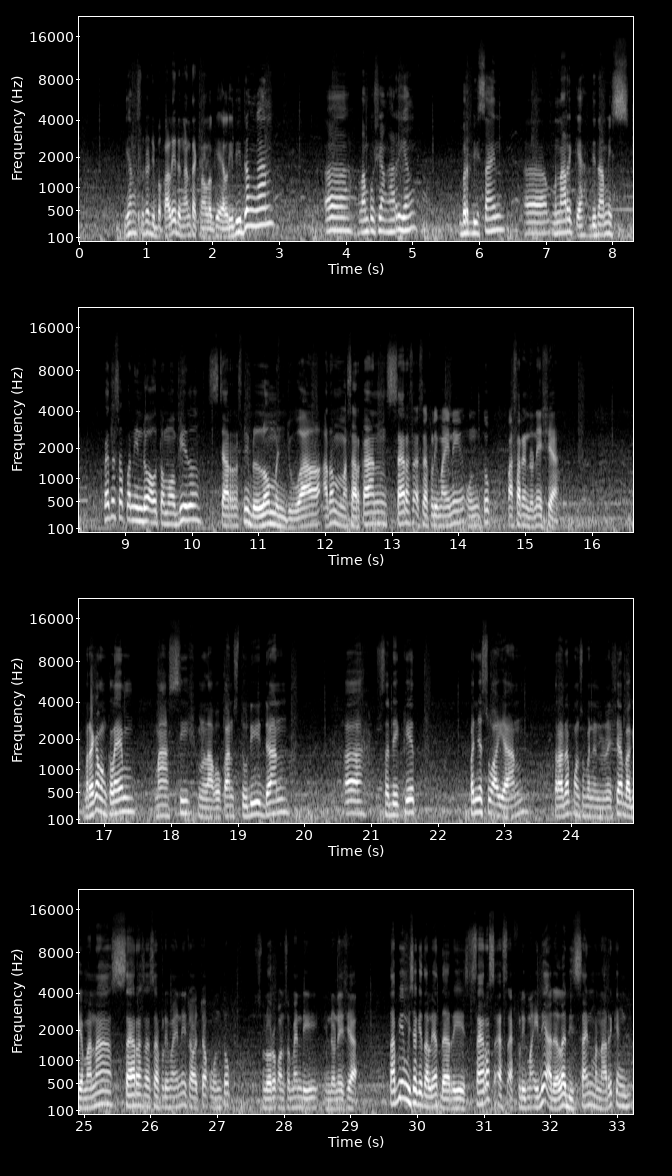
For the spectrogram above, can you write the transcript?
yang sudah dibekali dengan teknologi LED dengan uh, lampu siang hari yang berdesain uh, menarik ya, dinamis. PT Sokonindo Automobil secara resmi belum menjual atau memasarkan Ceres SF5 ini untuk pasar Indonesia. Mereka mengklaim masih melakukan studi dan uh, sedikit penyesuaian terhadap konsumen Indonesia bagaimana Ceres SF5 ini cocok untuk seluruh konsumen di Indonesia. Tapi yang bisa kita lihat dari Ceres SF5 ini adalah desain menarik yang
